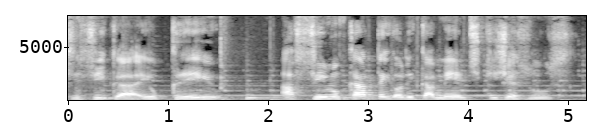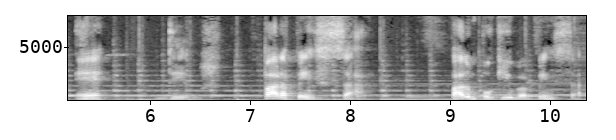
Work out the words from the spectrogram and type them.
significa eu creio, afirmam categoricamente que Jesus é Deus. Para pensar, para um pouquinho para pensar.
